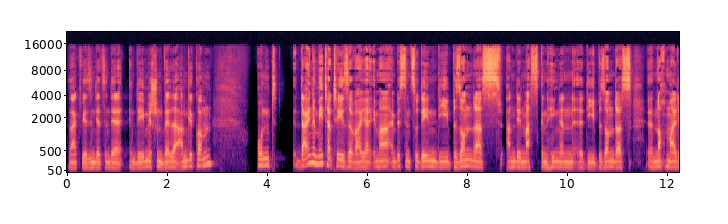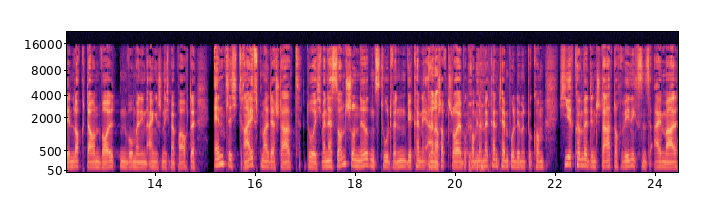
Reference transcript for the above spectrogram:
sagt, wir sind jetzt in der endemischen Welle angekommen. Und Deine Metathese war ja immer ein bisschen zu denen, die besonders an den Masken hingen, äh, die besonders äh, nochmal den Lockdown wollten, wo man ihn eigentlich nicht mehr brauchte. Endlich greift mal der Staat durch. Wenn er es sonst schon nirgends tut, wenn wir keine genau. Erbschaftssteuer genau. bekommen, wenn wir kein Tempolimit bekommen, hier können wir den Staat doch wenigstens einmal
